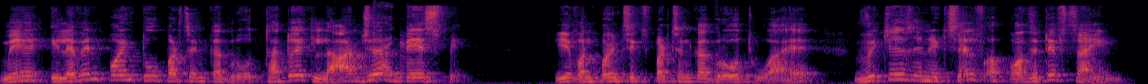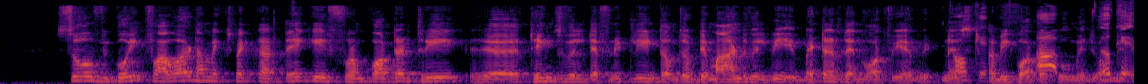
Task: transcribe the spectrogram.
में 11.2 परसेंट का ग्रोथ था तो एक लार्जर right. बेस पे ये 1.6 परसेंट का ग्रोथ हुआ है which is in itself a positive sign so going forward हम एक्सपेक्ट करते हैं कि from quarter three things will definitely in terms of demand will be better than what we have witnessed अभी क्वार्टर टू में जो okay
